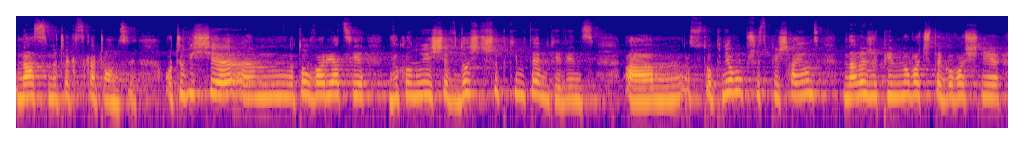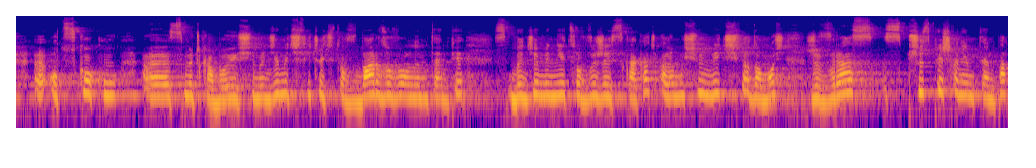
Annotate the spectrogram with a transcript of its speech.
na smyczek skaczący. Oczywiście tą wariację wykonuje się w dość szybkim tempie, więc stopniowo przyspieszając należy pilnować tego właśnie e, odskoku e, smyczka, bo jeśli będziemy ćwiczyć to w bardzo wolnym tempie, będziemy nieco wyżej skakać, ale musimy mieć świadomość, że wraz z przyspieszaniem tempa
